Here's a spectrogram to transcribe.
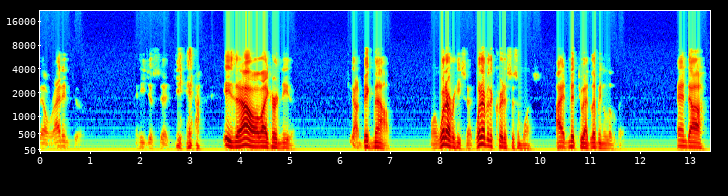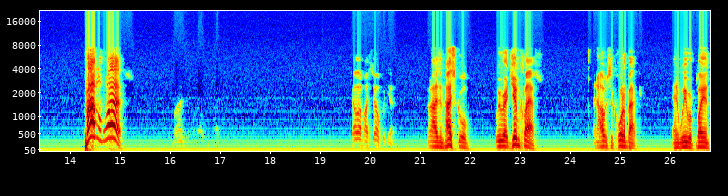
fell right into it. And he just said, Yeah. He said, I don't like her neither. She got a big mouth. Or whatever he said, whatever the criticism was. I admit to ad libbing a little bit. And uh problem was tell on myself again. When I was in high school, we were at gym class, and I was the quarterback, and we were playing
